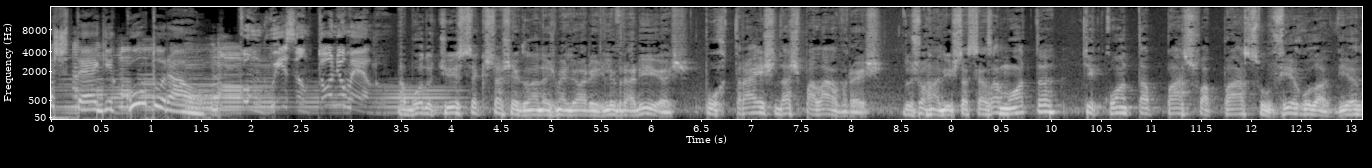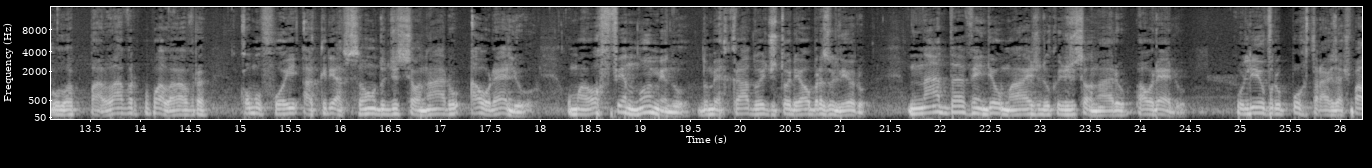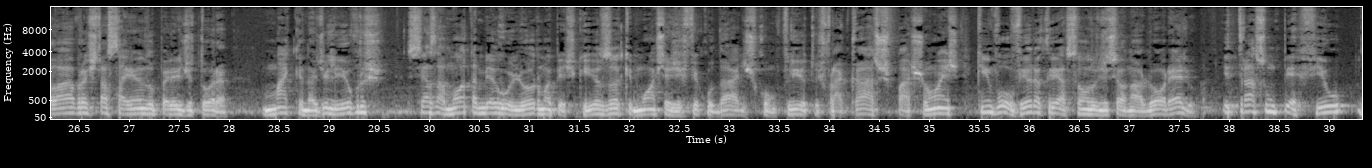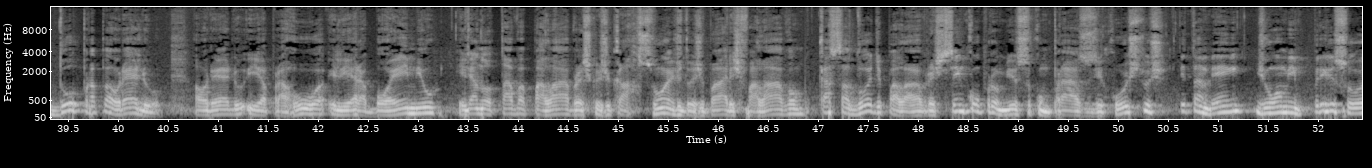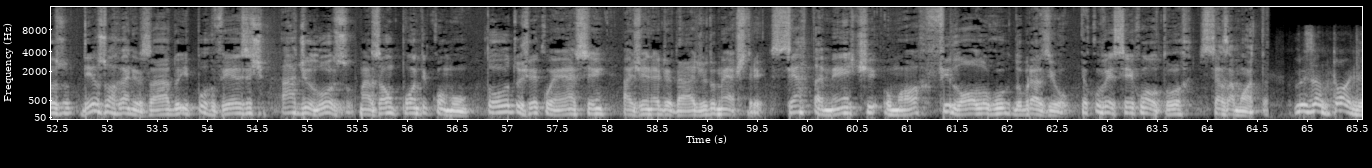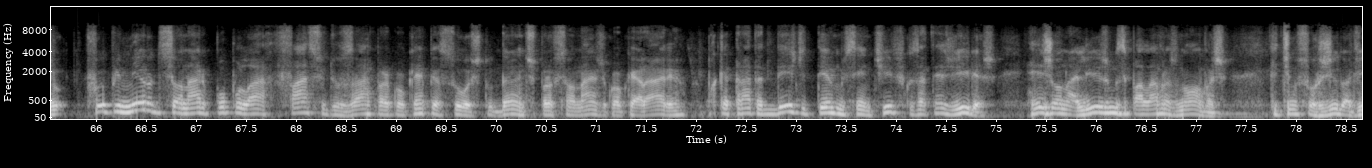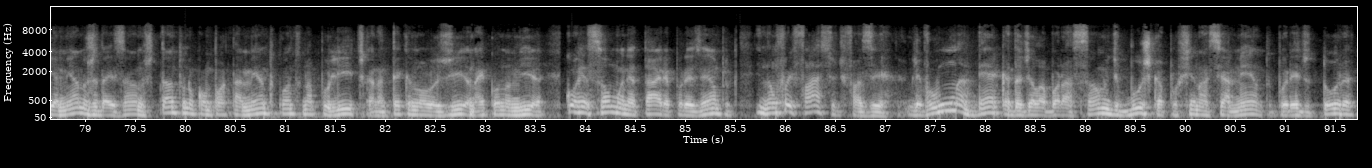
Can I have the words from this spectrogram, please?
Hashtag Cultural, com Luiz Antônio Melo. A boa notícia é que está chegando às melhores livrarias Por Trás das Palavras, do jornalista César Mota, que conta passo a passo, vírgula a vírgula, palavra por palavra, como foi a criação do dicionário Aurélio, o maior fenômeno do mercado editorial brasileiro. Nada vendeu mais do que o dicionário Aurélio. O livro Por Trás das Palavras está saindo pela editora Máquina de Livros César Mota mergulhou numa pesquisa que mostra as dificuldades, conflitos, fracassos, paixões que envolveram a criação do dicionário do Aurélio e traça um perfil do próprio Aurélio. Aurélio ia para a rua, ele era boêmio, ele anotava palavras que os garçons dos bares falavam, caçador de palavras sem compromisso com prazos e custos e também de um homem preguiçoso, desorganizado e por vezes ardiloso. Mas há um ponto em comum: todos reconhecem a genialidade do mestre certamente o maior filólogo do Brasil. Eu conversei com o autor César Mota. Luiz Antônio foi o primeiro dicionário popular fácil de usar para qualquer pessoa, estudantes, profissionais de qualquer área, porque trata desde termos científicos até gírias, regionalismos e palavras novas que tinham surgido havia menos de 10 anos, tanto no comportamento quanto na política, na tecnologia, na economia. Correção monetária, por exemplo, não foi fácil de fazer. Levou uma década de elaboração e de busca por financiamento, por editora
